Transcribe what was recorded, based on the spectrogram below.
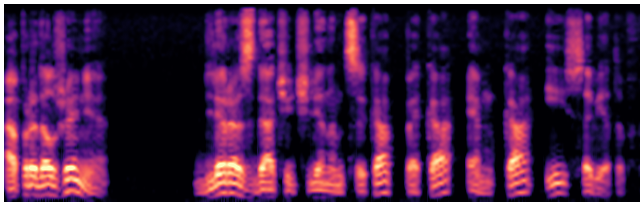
А продолжение для раздачи членам ЦК, ПК, МК и Советов.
